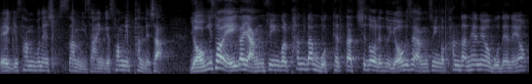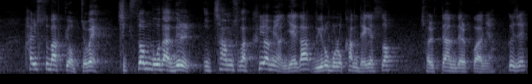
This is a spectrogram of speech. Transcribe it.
빼기 3분의 13 이상인 게 성립한대. 자, 여기서 a가 양수인 걸 판단 못했다 치더라도 여기서 양수인 거 판단해내요, 못 해내요? 할 수밖에 없죠. 왜? 직선보다 늘 이차 함수가 크려면 얘가 위로 볼록하면 되겠어? 절대 안 될 거 아니야. 그지?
